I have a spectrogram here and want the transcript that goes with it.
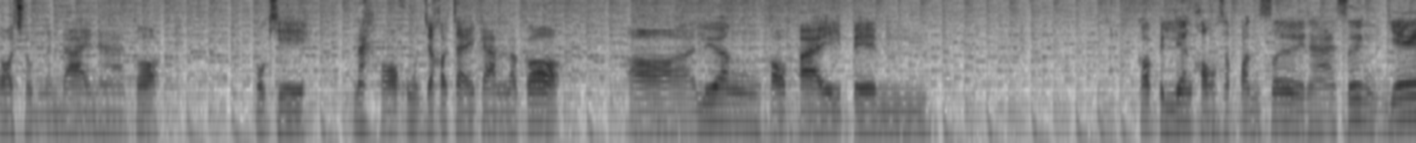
รอชมกันได้นะฮะ ก็โอเคนะขาคงจะเข้าใจกัน แล้วก็ เอ่อเรื่องต่อไปเป็นก็เป็นเรื่องของสปอนเซอร์นะฮะ ซึ่งเย่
